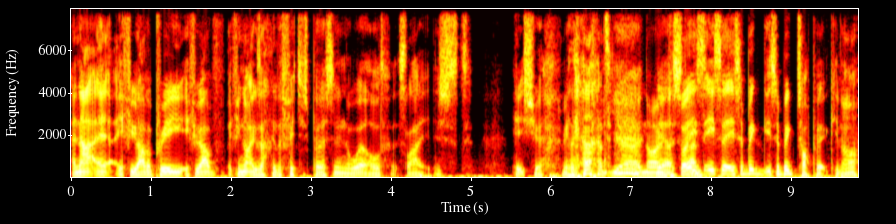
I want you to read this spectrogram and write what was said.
and that, if you have a pre if you have if you're not exactly the fittest person in the world it's like it just hits you really hard. Yeah, no, I yeah so it's, it's a it's a big it's a big topic you know?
